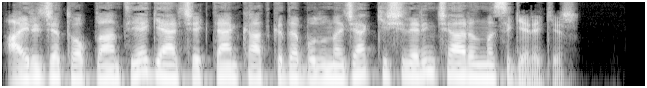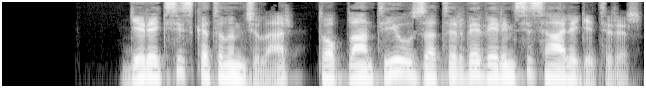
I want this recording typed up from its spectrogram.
Ayrıca toplantıya gerçekten katkıda bulunacak kişilerin çağrılması gerekir. Gereksiz katılımcılar, toplantıyı uzatır ve verimsiz hale getirir.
